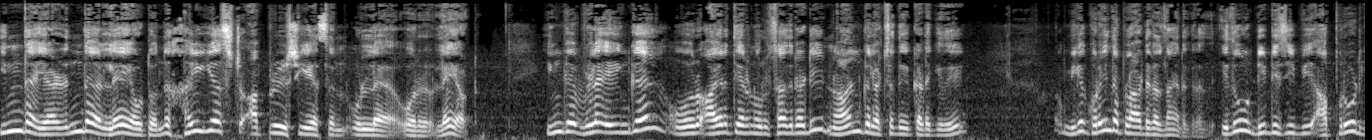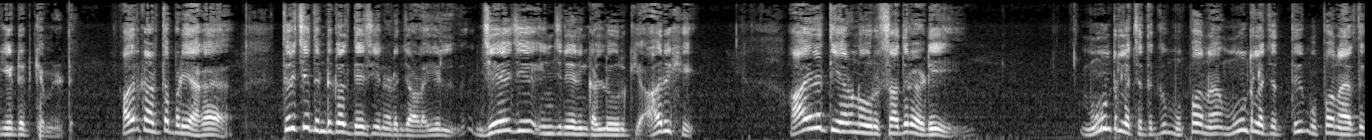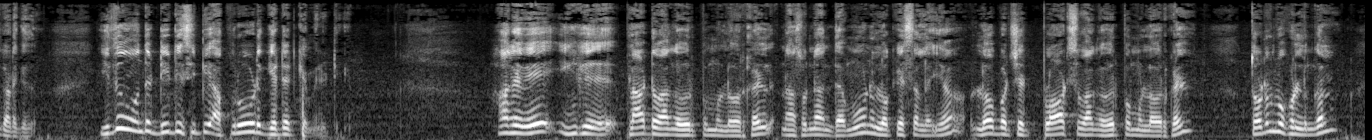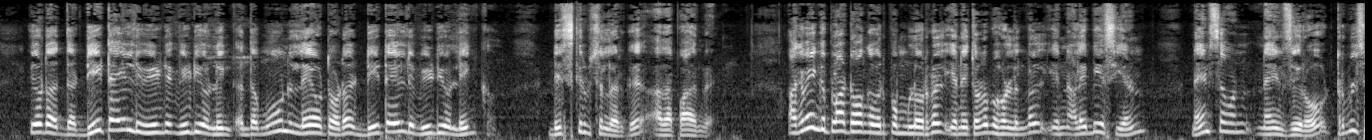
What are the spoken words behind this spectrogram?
இந்த இந்த லே அவுட் வந்து ஹையஸ்ட் அப்ரிசியேஷன் உள்ள ஒரு லே அவுட் இங்கே விலை இங்கே ஒரு ஆயிரத்தி இரநூறு சதுர அடி நான்கு லட்சத்துக்கு கிடைக்குது. மிக குறைந்த பிளாட்டுகள் தான் இருக்கிறது. இதுவும் டிடிசிபி அப்ரூவ்ட் கேட்டட் கம்யூனிட்டி அதற்கு அடுத்தபடியாக திருச்சி திண்டுக்கல் தேசிய நெடுஞ்சாலையில் ஜேஜே இன்ஜினியரிங் கல்லூரிக்கு அருகே ஆயிரத்தி இரநூறு சதுர அடி மூன்று லட்சத்துக்கு முப்பது மூன்று லட்சத்து முப்பதனாயிரத்துக்கு கிடைக்குது. இதுவும் வந்து டிடிசிபி அப்ரூவ்டு கேட்டட் கம்யூனிட்டி ஆகவே இங்கு பிளாட் வாங்க விருப்பம் உள்ளவர்கள் நான் சொன்ன அந்த மூணு லொக்கேஷன்லையும் லோ பட்ஜெட் பிளாட்ஸ் வாங்க விருப்பம் உள்ளவர்கள் தொடர்பு கொள்ளுங்கள். இதோட இந்த டீடைல்டு வீடியோ வீடியோ லிங்க் இந்த மூணு லேஅவுட்டோட டீடைல்டு வீடியோ லிங்க் டிஸ்கிரிப்ஷனில் இருக்குது அதை பாருங்கள். ஆகவே இங்கே பிளாட் வாங்க விருப்பம் உள்ளவர்கள் என்னை தொடர்பு கொள்ளுங்கள். என் அலைபேசி எண் nine seven nine zero triple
